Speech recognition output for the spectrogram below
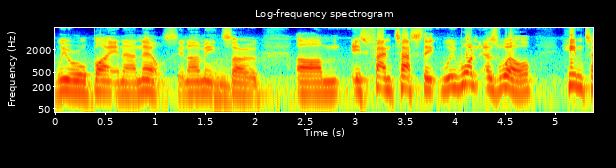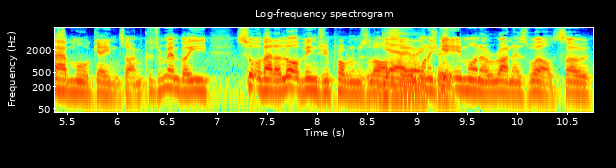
we were all biting our nails. You know what I mean? Mm. So um, it's fantastic. We want as well him to have more game time because remember he sort of had a lot of injury problems last yeah, year. We want to get him on a run as well. So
